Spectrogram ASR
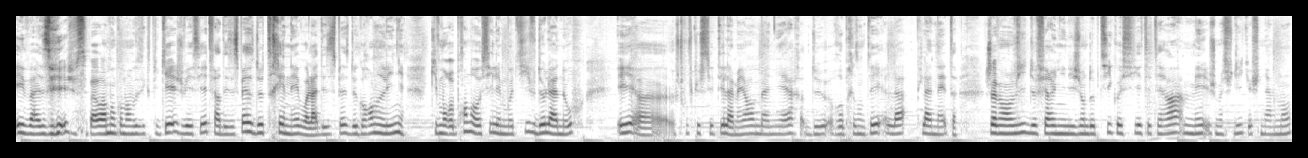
évasés, je sais pas vraiment comment vous expliquer, je vais essayer de faire des espèces de traînées, voilà, des espèces de grandes lignes qui vont reprendre aussi les motifs de l'anneau. Et euh, je trouve que c'était la meilleure manière de représenter la planète. J'avais envie de faire une illusion d'optique aussi, etc. Mais je me suis dit que finalement,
